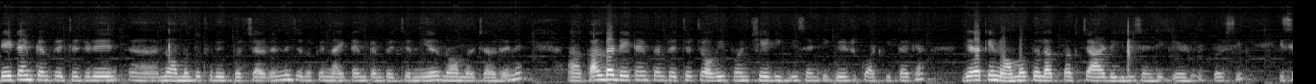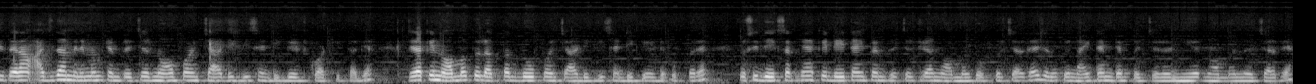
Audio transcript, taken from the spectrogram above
ਡੇ ਟਾਈਮ ਟੈਂਪਰੇਚਰ ਜਿਹੜੇ ਨਾਰਮਲ ਤੋਂ ਥੋੜੇ ਉੱਪਰ ਚੱਲ ਰਹੇ ਨੇ, ਜਦੋਂ ਕਿ night time temperature near normal ਚੱਲ ਰਹੇ ਨੇ। ਕੱਲ ਦਾ day time temperature 24.6 degree centigrade record ਕੀਤਾ ਗਿਆ, ਜਿਹੜਾ ਕਿ ਨਾਰਮਲ ਤੋਂ ਲਗਭਗ 4 ਡਿਗਰੀ ਸੈਂਟੀਗ੍ਰੇਡ ਉੱਪਰ ਸੀ। ਇਸੇ ਤਰ੍ਹਾਂ ਅੱਜ ਦਾ minimum temperature 9.4 degree centigrade record ਕੀਤਾ ਗਿਆ, ਜਿਹੜਾ ਕਿ ਨਾਰਮਲ ਤੋਂ ਲਗਭਗ 2.4 ਡਿਗਰੀ ਸੈਂਟੀਗ੍ਰੇਡ ਉੱਪਰ ਹੈ। ਤੁਸੀਂ ਦੇਖ ਸਕਦੇ ਹਾਂ ਕਿ ਡੇ ਟਾਈਮ ਟੈਂਪਰੇਚਰ ਜਿਹੜਾ ਨਾਰਮਲ ਤੋਂ ਉੱਪਰ ਚੱਲ ਰਿਹਾ, ਜਦੋਂ ਕਿ night time temperature near normal ਚੱਲ ਰਿਹਾ।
